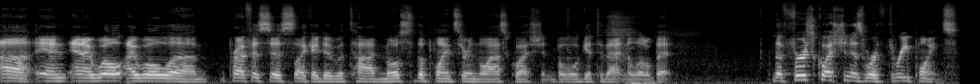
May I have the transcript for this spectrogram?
Uh, and and I will I will um, preface this like I did with Todd. Most of the points are in the last question, but we'll get to that in a little bit. The first question is worth three points.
